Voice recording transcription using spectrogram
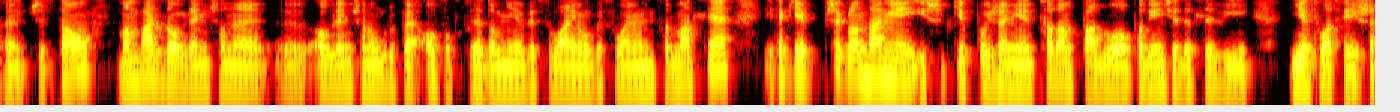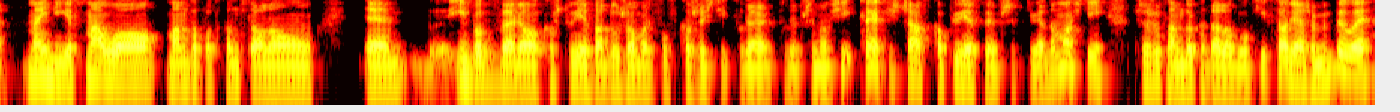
e, czystą. Mam bardzo ograniczone, e, ograniczoną grupę osób, które do mnie wysyłają, wysyłają informacje i takie przeglądanie i szybkie spojrzenie, co tam wpadło, podjęcie decyzji jest łatwiejsze. Maili jest mało, mam to pod kontrolą, E, inbox Zero kosztuje za dużo versus korzyści, które, które przynosi. Co jakiś czas kopiuję sobie wszystkie wiadomości, przerzucam do katalogu historia, żeby były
